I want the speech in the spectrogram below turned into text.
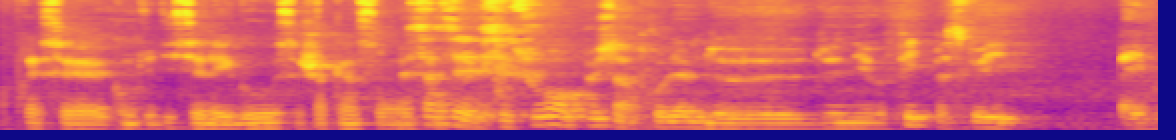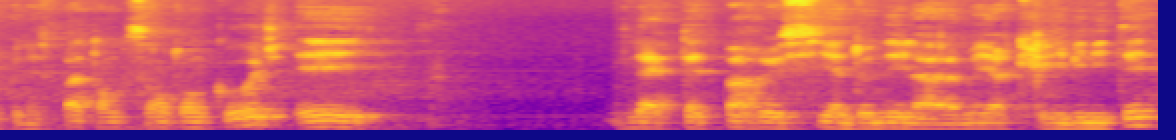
après, c'est comme tu dis, c'est l'ego, c'est chacun son. Mais ça, c'est souvent en plus un problème de, de néophyte parce qu'ils ne vous connaissent pas tant que ça en tant que coach et vous n'avez peut-être pas réussi à donner la, la meilleure crédibilité.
